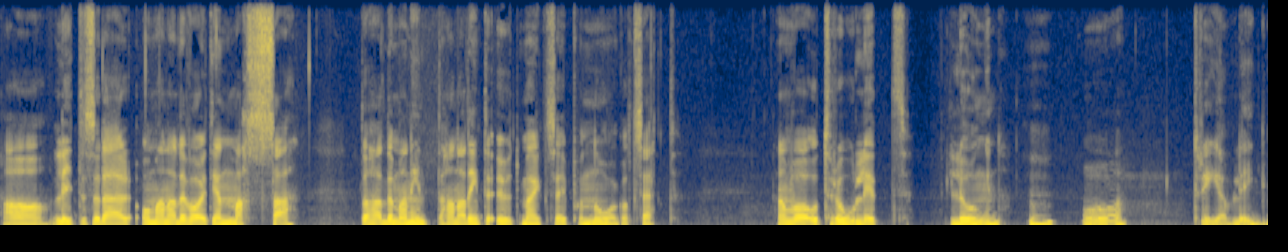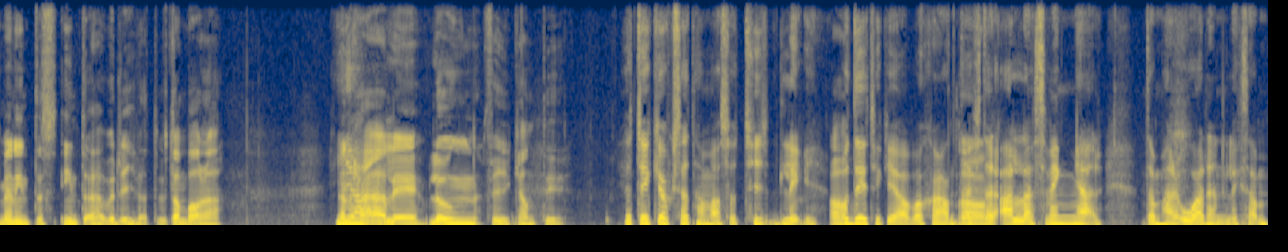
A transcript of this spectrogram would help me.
Ja, lite sådär om han hade varit i en massa. Då hade man inte, han hade inte utmärkt sig på något sätt. Han var otroligt lugn Mm. och trevlig men inte, inte överdrivet utan bara en Ja. härlig, lugn, fyrkantig. Jag tycker också att han var så tydlig. Ja. Och det tycker jag var skönt Ja. efter alla svängar de här åren. Liksom,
